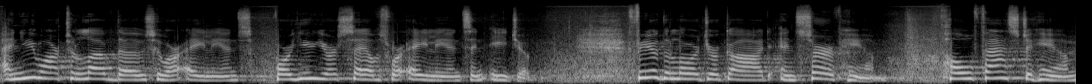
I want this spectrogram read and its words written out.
And you are to love those who are aliens, for you yourselves were aliens in Egypt. Fear the Lord your God and serve him. Hold fast to him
